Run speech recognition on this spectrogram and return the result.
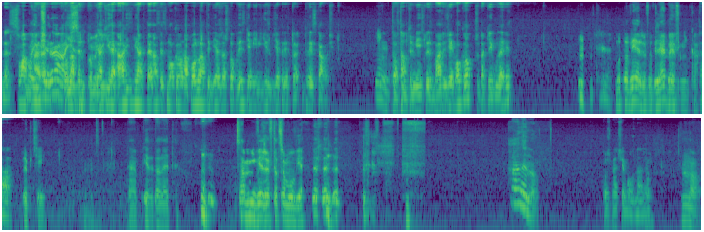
No, Słabo im nawet. się realizm Poza tym, pomylił. jaki realizm, jak teraz jest mokro na polu, a ty wjeżdżasz to pryskiem i widzisz, gdzie pryska, pryskałeś. Hmm. To w tamtym miejscu jest bardziej mokro, przy takiej ulewie? Bo to wiesz, w glebę wnika Tak. szybciej. Te pierdolety. Sam nie wierzę w to, co mówię. Ale no, Pośmiać się można, nie? no.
